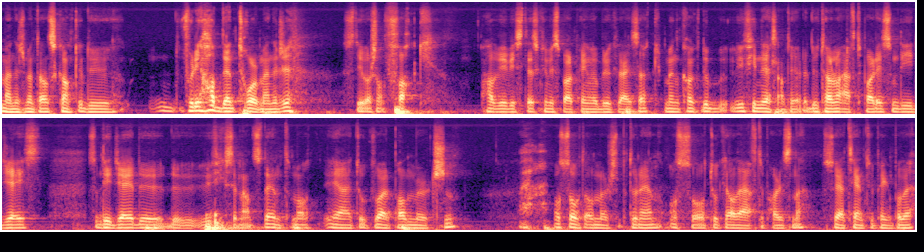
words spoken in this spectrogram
managementet hans kan ikke du For de hadde en tour manager. Så de var sånn fuck. Hadde vi visst det, så kunne vi spart penger ved å bruke deg, Isak. Men kan ikke du, vi finner et eller annet å gjøre. Du tar noen afterparty som DJs. Som DJ, du, du, vi fikser et eller annet. Så det endte med at jeg tok vare på all merchen. Ja. Og solgte all merchen på turneen. Og så tok jeg alle afterpartiesene. Så jeg tjente jo penger på det.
